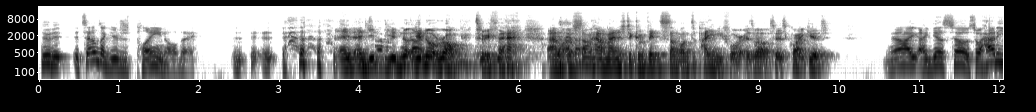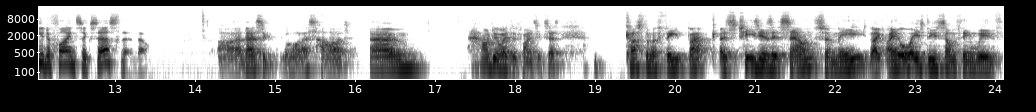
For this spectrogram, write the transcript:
Dude, it, it sounds like you're just playing all day and, and you, are not you're not wrong. To be fair, um, I've somehow managed to convince someone to pay me for it as well, so it's quite good. Yeah, I, I guess so. So, how do you define success then? Though, uh, that's a, oh, that's hard. Um, how do I define success? Customer feedback, as cheesy as it sounds for me, like I always do something with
